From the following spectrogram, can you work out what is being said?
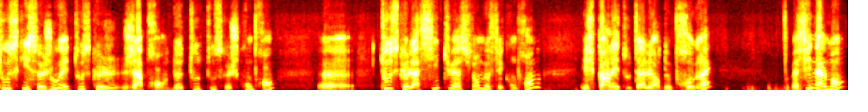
tout ce qui se joue et tout ce que j'apprends, de tout, ce que je comprends. Euh, tout ce que la situation me fait comprendre, et je parlais tout à l'heure de progrès, ben finalement,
